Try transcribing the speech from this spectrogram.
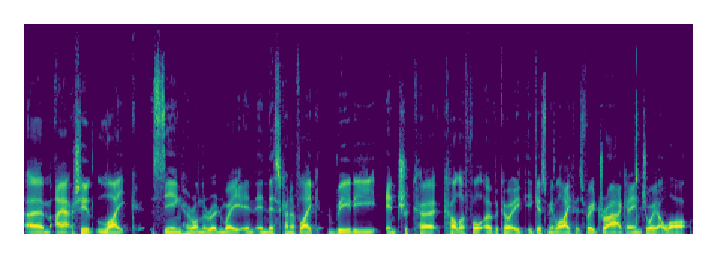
Um, I actually like seeing her on the runway in, in this kind of like really intricate, colourful overcoat. It, it gives me life. It's very drag. I enjoy it a lot.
